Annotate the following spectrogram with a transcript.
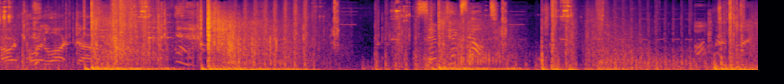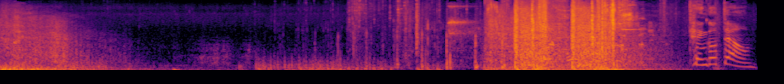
Hard point locked down. Semtex out. Tango down.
